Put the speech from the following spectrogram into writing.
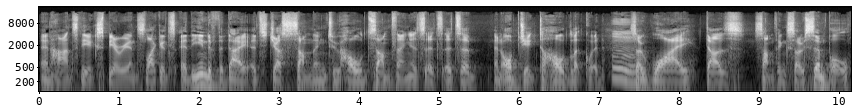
enhance the experience? Like it's at the end of the day, it's just something to hold something. It's it's it's a an object to hold liquid. Hmm. So why does something so simple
